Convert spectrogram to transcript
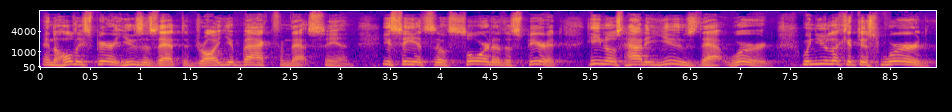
And the Holy Spirit uses that to draw you back from that sin. You see, it's the sword of the Spirit. He knows how to use that word. When you look at this word,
